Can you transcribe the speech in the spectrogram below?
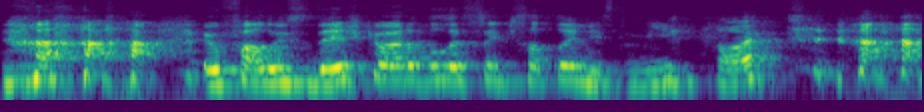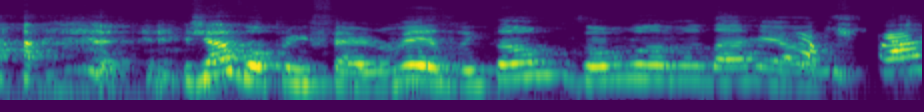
eu falo isso desde que eu era adolescente satanista. Me... Já vou pro inferno mesmo, então vamos mandar a real. É, tá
